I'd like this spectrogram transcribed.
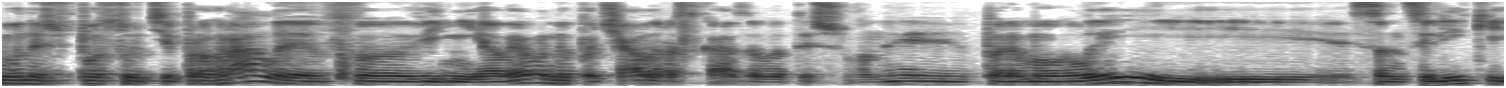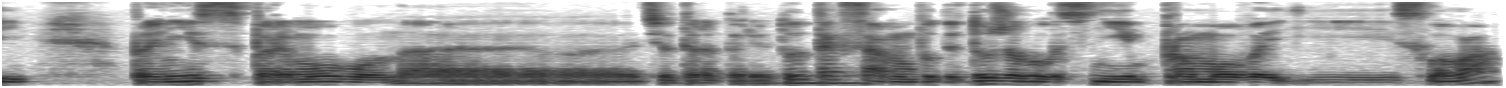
Вони ж по суті програли в війні, але вони почали розказувати, що вони перемогли, і Санцелікій приніс перемогу на е, цю територію. Тут так само буде дуже голосні промови і слова,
